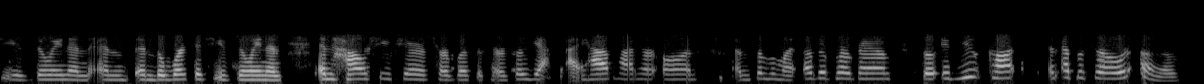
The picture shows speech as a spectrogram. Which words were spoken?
she is doing and, and, and the work that she's doing and, and how she shares her book with her. So, yes, I have had her on um, some of my other programs. So, if you caught an episode of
